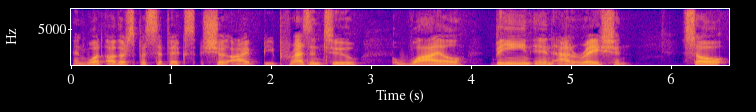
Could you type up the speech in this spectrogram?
and what other specifics should I be present to while being in adoration? So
